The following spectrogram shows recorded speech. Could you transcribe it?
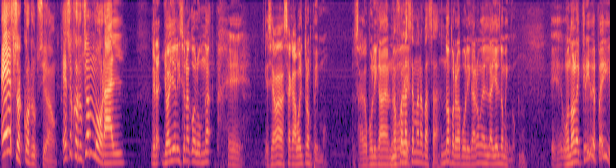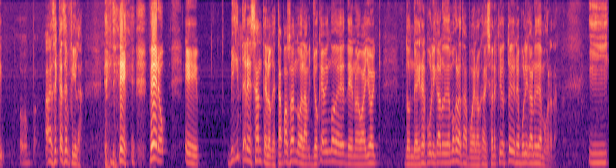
Eso es corrupción. Eso es corrupción moral. Mira, yo ayer hice una columna eh, que se llama Se acabó el trompismo. Publicada ¿No fue la semana pasada? No, pero la publicaron el, ayer domingo. Mm. Eh, uno la escribe, pues, y a veces que hace fila. Este, pero, eh, bien interesante lo que está pasando. yo que vengo de, Nueva York, donde hay republicanos y demócratas, pues en las organizaciones que yo estoy, hay republicanos y demócratas. Y,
